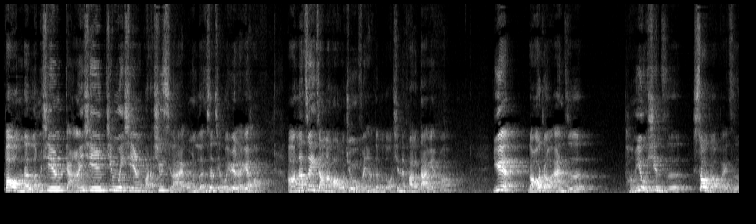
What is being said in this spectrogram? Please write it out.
把我们的人心、感恩心、敬畏心，把它修起来，我们人生才会越来越好。好，那这一章的话，我就分享这么多。现在发个大愿啊，愿老者安之，朋友信之，少者怀之。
